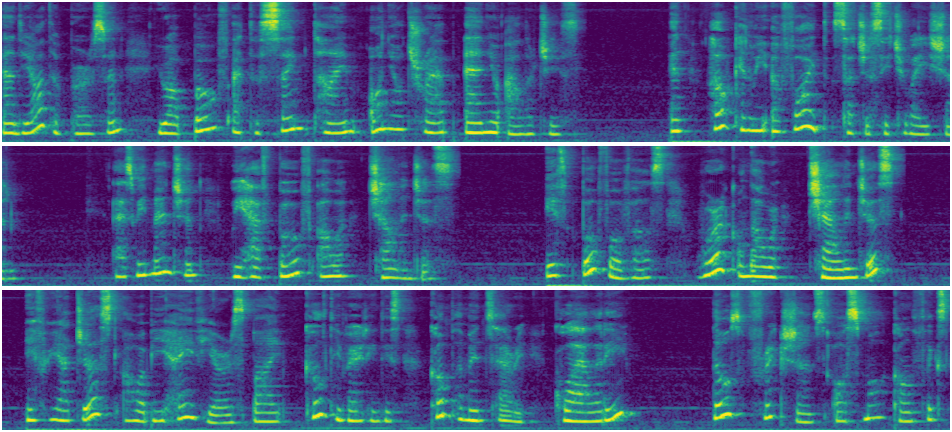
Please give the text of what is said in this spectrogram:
and the other person you are both at the same time on your trap and your allergies. And how can we avoid such a situation? As we mentioned, we have both our challenges. If both of us work on our challenges, if we adjust our behaviors by cultivating this complementary quality, those frictions or small conflicts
